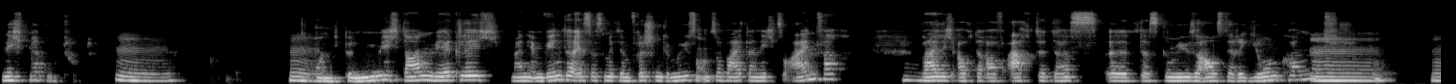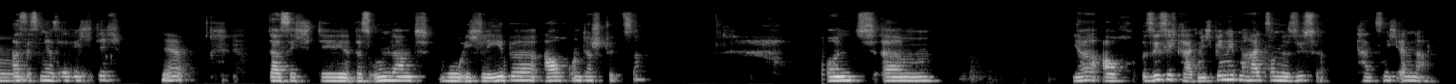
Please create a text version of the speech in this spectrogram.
nicht mehr gut tut. Hm. Hm. Und bemühe mich dann wirklich, meine, im Winter ist es mit dem frischen Gemüse und so weiter nicht so einfach, hm. weil ich auch darauf achte, dass äh, das Gemüse aus der Region kommt. Hm. hm. Das ist mir sehr wichtig. Ja. Dass ich die, das Umland, wo ich lebe, auch unterstütze. Und ähm, ja, auch Süßigkeiten. Ich bin eben halt so eine Süße, kann es nicht ändern.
